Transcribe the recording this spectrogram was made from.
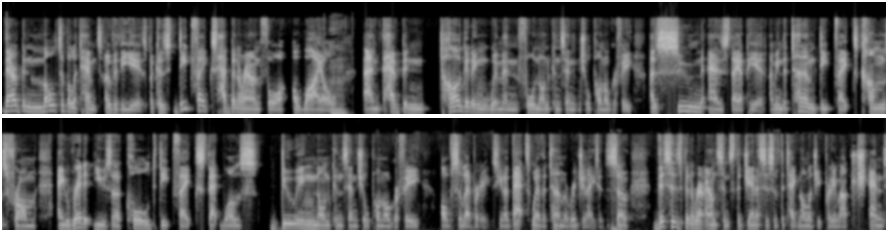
there have been multiple attempts over the years because deepfakes have been around for a while mm. and have been targeting women for non-consensual pornography as soon as they appeared. I mean, the term deepfakes comes from a Reddit user called Deepfakes that was doing non-consensual pornography of celebrities. You know, that's where the term originated. Mm-hmm. So this has been around since the genesis of the technology, pretty much. And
